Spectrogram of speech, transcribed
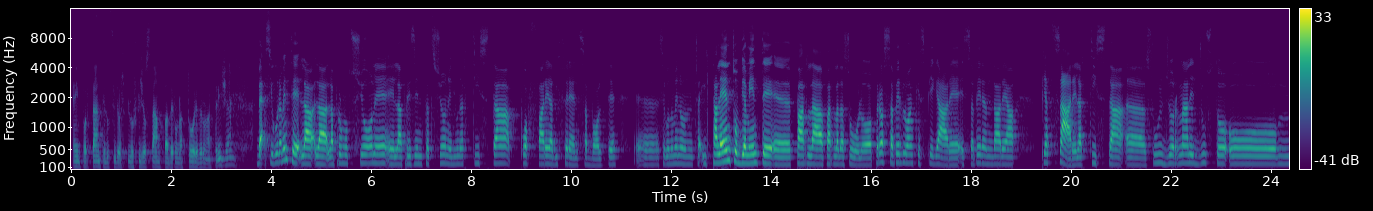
è importante l'ufficio, l'ufficio stampa per un attore, per un'attrice? Beh, sicuramente la, la- la promozione e la presentazione di un artista può fare la differenza a volte. Eh, secondo me non, cioè, il talento ovviamente eh, parla, parla da solo, però saperlo anche spiegare e sapere andare a piazzare l'artista eh, sul giornale giusto o mh,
